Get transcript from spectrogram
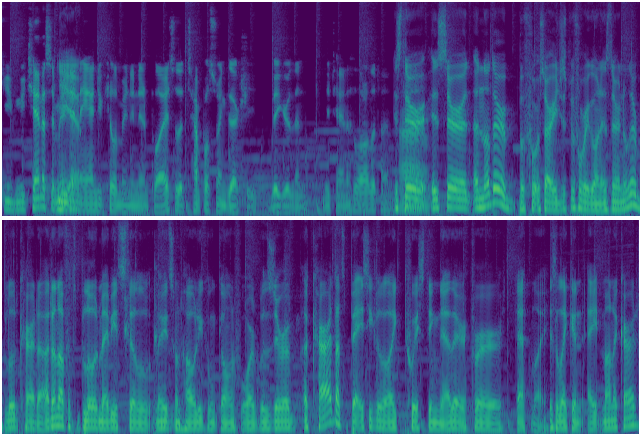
you Mutanus a minion Yeah. and you kill a minion in play, so the tempo swing's actually bigger than Mutanus a lot of the time. Is there Um, is there another before? Sorry, just before we go on, is there another blood card? I don't know if it's blood. Maybe it's still maybe it's unholy co- going forward. But is there a, a card that's basically like twisting nether for Death Knight? Is it like an eight mana card?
